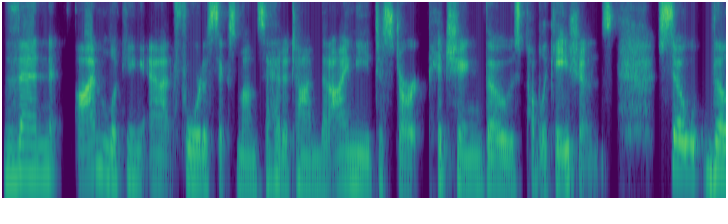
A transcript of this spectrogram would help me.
then I'm looking at four to six months ahead of time that I need to start pitching those publications. So the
